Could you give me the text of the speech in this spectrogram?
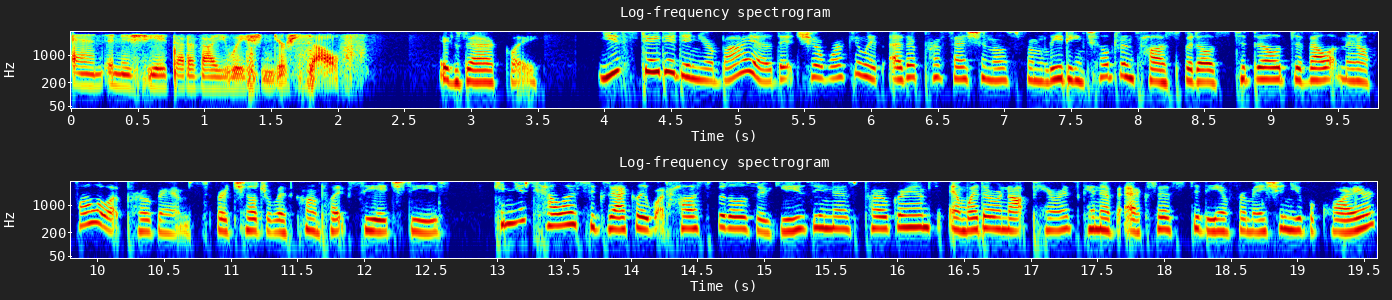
and initiate that evaluation yourself. Exactly. You stated in your bio that you're working with other professionals from leading children's hospitals to build developmental follow up programs for children with complex CHDs. Can you tell us exactly what hospitals are using those programs and whether or not parents can have access to the information you've acquired?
